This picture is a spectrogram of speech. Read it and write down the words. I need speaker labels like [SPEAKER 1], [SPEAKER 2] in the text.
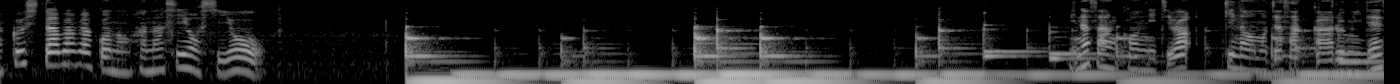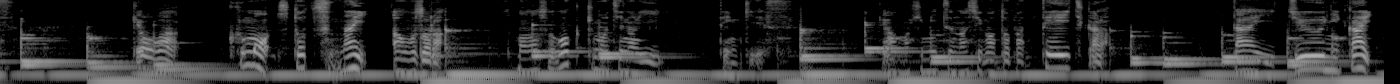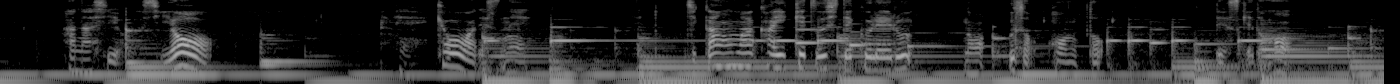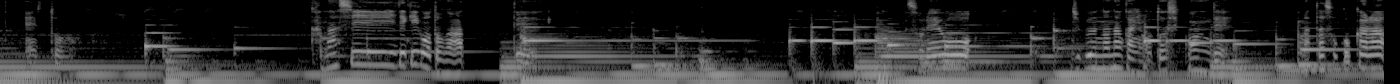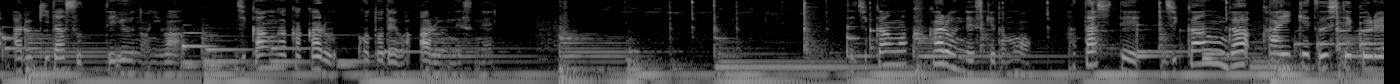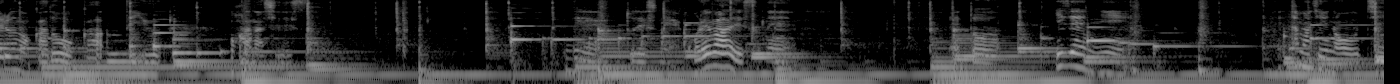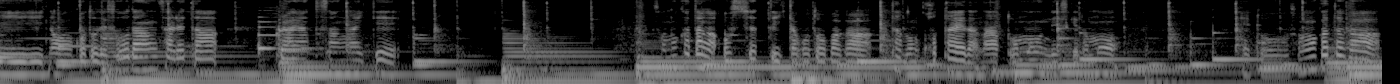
[SPEAKER 1] なくした我が子の話をしよう。皆さんこんにちは。木のおもちゃ作家アルミです。今日は雲一つない青空。ものすごく気持ちのいい天気です。今日も秘密の仕事場定位置から第12回話をしよう、今日はですね、えっと、時間は解決してくれるの嘘本当ですけどもえっと悲しい出来事があってそれを自分の中に落とし込んでまたそこから歩き出すっていうのには時間がかかることではあるんですね。時間はかかるんですけども果たして時間が解決してくれるのかどうかっていうお話です。でえっとですねこれはですねえっと以前に魂のお家のことで相談されたクライアントさんがいて方がおっしゃっていた言葉が多分答えだなと思うんですけども、えっと、その方が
